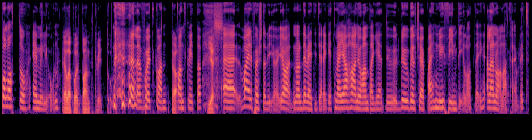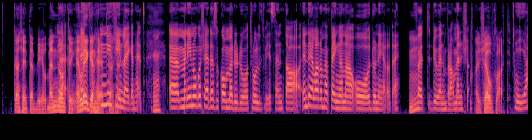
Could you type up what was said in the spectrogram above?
på Lotto en miljon. Eller på ett pantkvitto. Eller på ett kvant- Ja. pantkvitto. Yes. Eh, vad är det första du gör? Ja, no, det vet inte jag riktigt, men jag har nu antagit att du, du vill köpa en ny fin bil åt dig, eller något annat trevligt. Kanske inte en bil, men någonting. En lägenhet En ny kanske. Mm. fin lägenhet. Eh, men i något skede så kommer du då troligtvis sen ta en del av de här pengarna och donera det, Mm. för att du är en bra människa. Ja, Självklart. Ja.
